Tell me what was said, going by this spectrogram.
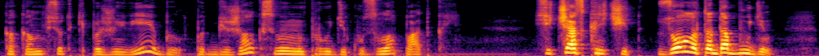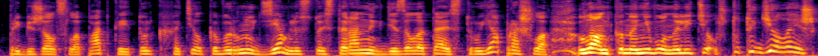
как он все-таки поживее был, подбежал к своему прудику с лопаткой. «Сейчас!» — кричит. «Золото добудем!» Прибежал с лопаткой и только хотел ковырнуть землю с той стороны, где золотая струя прошла. Ланка на него налетел. «Что ты делаешь?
